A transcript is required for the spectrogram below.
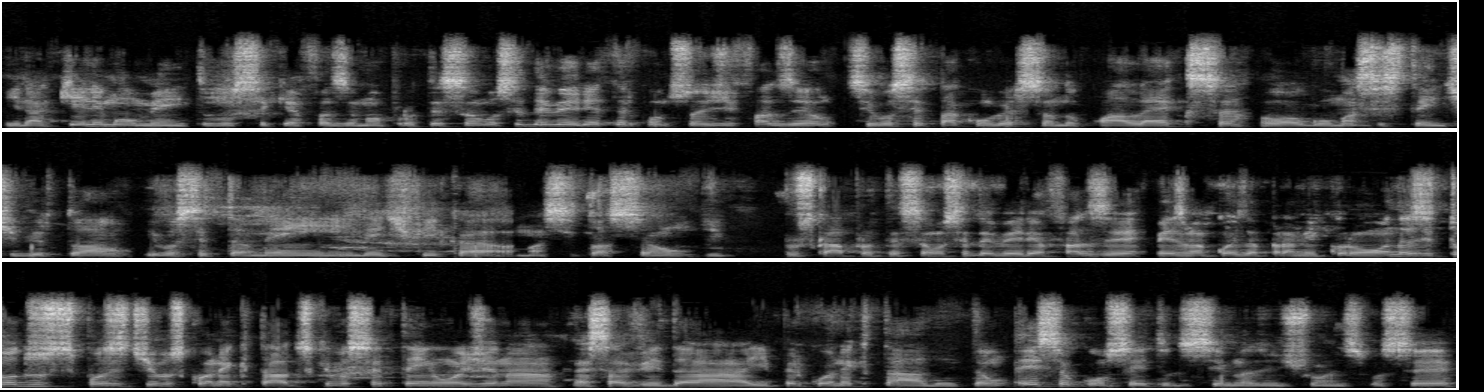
e naquele momento você quer fazer uma proteção, você deveria ter condições de fazê-lo. Se você está conversando com a Alexa ou alguma assistente virtual e você também identifica uma situação de buscar proteção, você deveria fazer. Mesma coisa para microondas e todos os dispositivos conectados que você tem hoje na, nessa vida hiperconectada. Então, esse é o conceito de Seamless Insurance. Você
